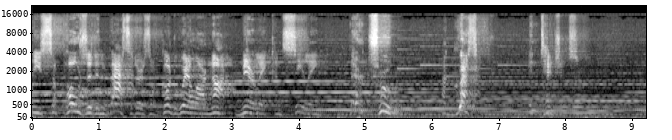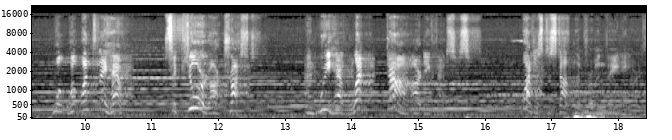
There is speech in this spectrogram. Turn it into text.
these supposed ambassadors of goodwill are not merely concealing their true, aggressive intentions? Once they have secured our trust and we have let down our defenses, what is to stop them from invading Earth?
